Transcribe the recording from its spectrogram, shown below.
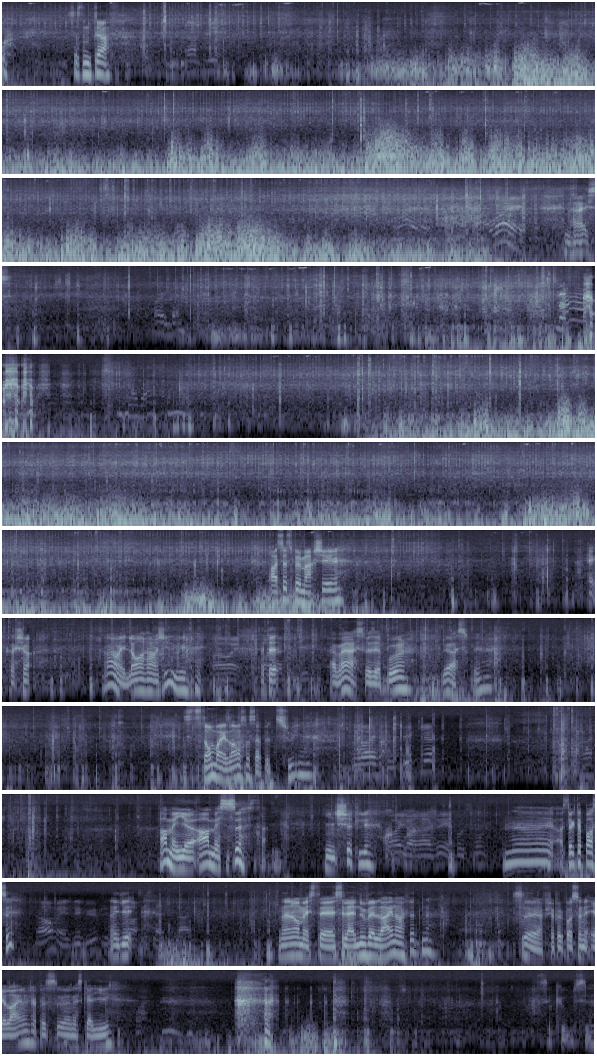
Oh, something tough. Nice. Ah, ça, tu peux marcher, là. Hey, cochon. Ah, mais ils l'ont arrangé, lui. Ah ouais. Attends. Avant, elle se faisait pas. Là, Là, elle se fait. Là. Si tu tombes, par exemple, ça, ça peut te tuer. hein. Ouais, c'est pic là. Ah, mais il y a... Ah, mais c'est ça. Il y a une chute, là. Ouais, ils l'ont rangé, elle est pas smooth. Non. Ah, c'est là que t'as passé? Non, mais je l'ai vu, puis j'ai Ok. ah. Non, non, mais c'est la nouvelle line, en fait, là. Ça, j'appelle pas ça une airline, j'appelle ça un escalier. c'est cool, ça.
